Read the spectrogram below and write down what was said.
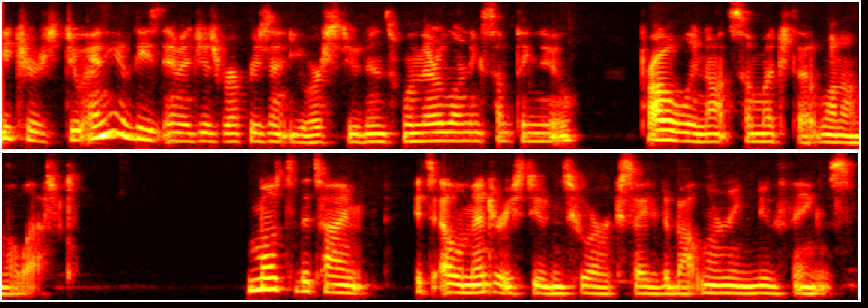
Teachers, do any of these images represent your students when they're learning something new? Probably not so much that one on the left. Most of the time, it's elementary students who are excited about learning new things.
